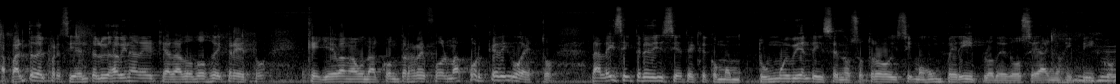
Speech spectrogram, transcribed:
aparte del presidente Luis Abinader, que ha dado dos decretos que llevan a una contrarreforma. ¿Por qué digo esto? La ley 6317, que como tú muy bien dices, nosotros hicimos un periplo de 12 años y pico,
